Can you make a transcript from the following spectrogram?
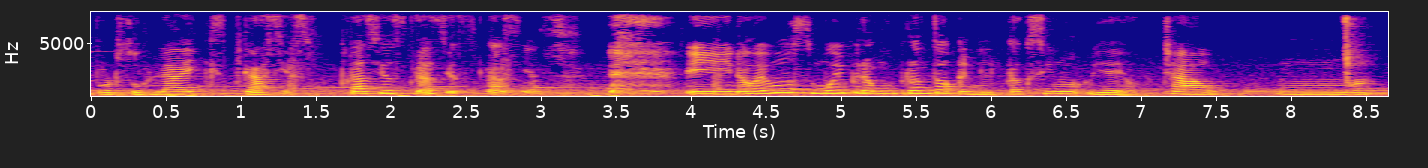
por sus likes. Gracias. Gracias, gracias, gracias. Y nos vemos muy pero muy pronto en el próximo video. Chao.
